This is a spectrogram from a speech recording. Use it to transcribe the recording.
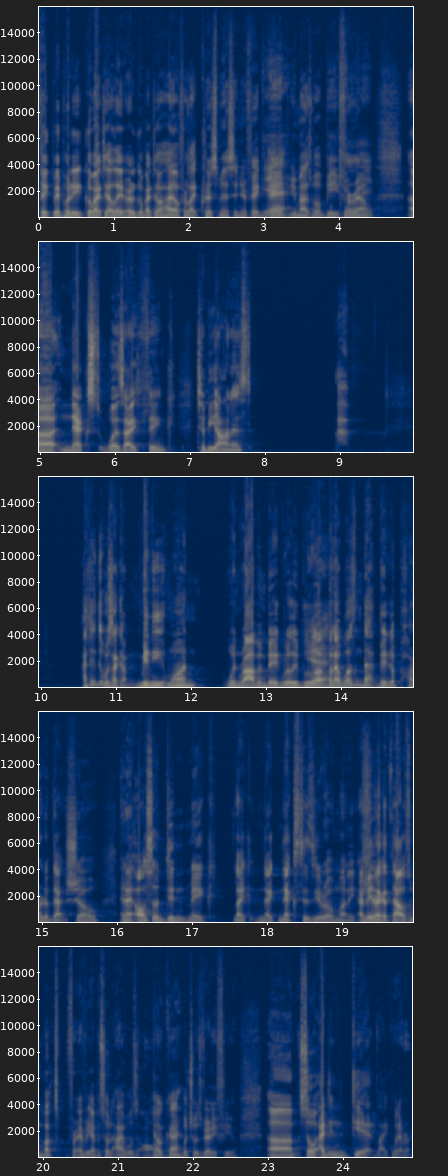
fake bape hoodie, go back to LA or go back to Ohio for like Christmas and your fake Yeah. bape. You might as well be Pharrell. Uh, next was I think, to be honest, I think there was like a mini one when Rob and Big really blew Yeah. up, but I wasn't that big a part of that show, and I also didn't make like like next to zero money. I made like a thousand bucks for every episode I was on, Okay. which was very few. Um, so I didn't get like whatever.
